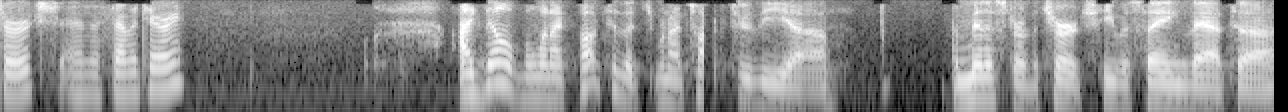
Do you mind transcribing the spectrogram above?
church and the cemetery? I don't, but when I talked to the when I talked to the uh, the minister of the church, he was saying that uh,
